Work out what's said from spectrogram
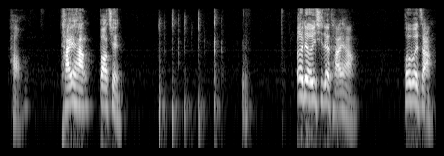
好，台行，抱歉，二六一七的台行会不会涨？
